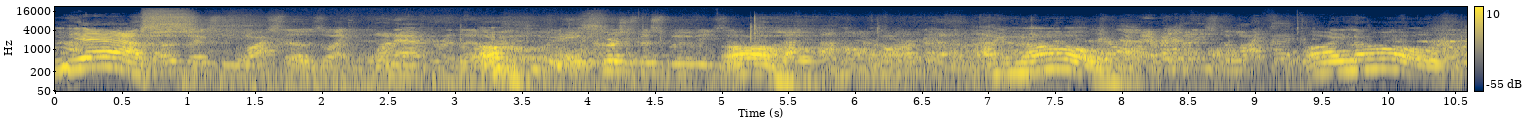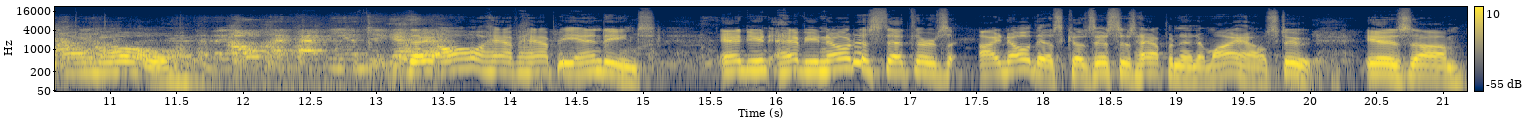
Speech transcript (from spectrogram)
Yes. Those makes me watch those like one after another. Oh. Christmas movies. Oh. Hallmark. I know. Everybody's delightful. I know. I know. They all have happy endings. They all have happy endings. And you, have you noticed that there's, I know this because this is happening at my house too, is um,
